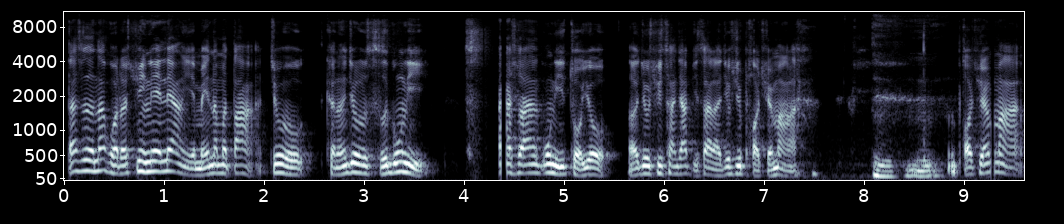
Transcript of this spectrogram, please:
但是那会儿的训练量也没那么大，就可能就十公里、二十三公里左右，然后就去参加比赛了，就去跑全马了。嗯嗯，跑全马，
